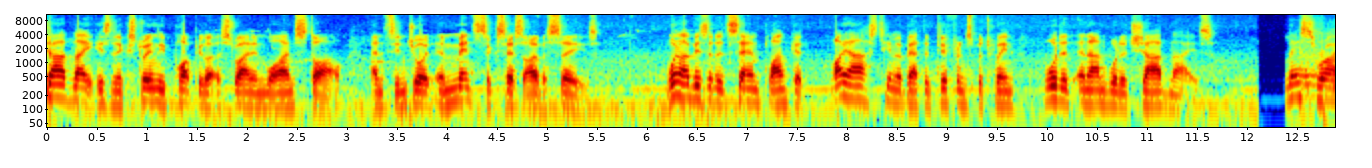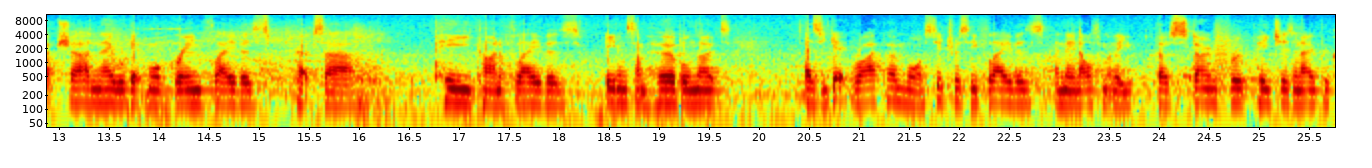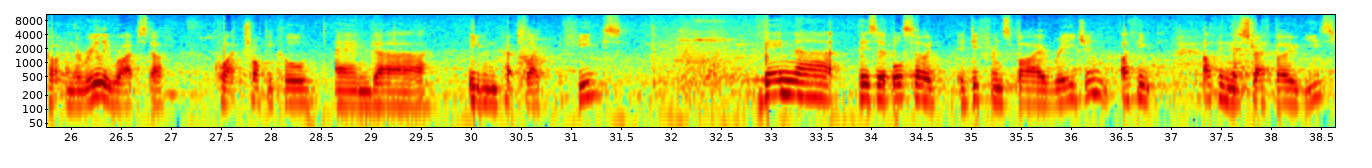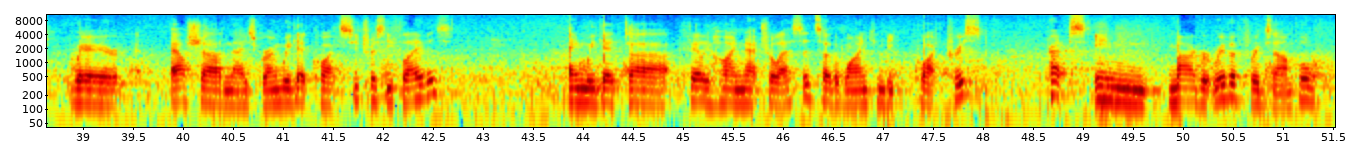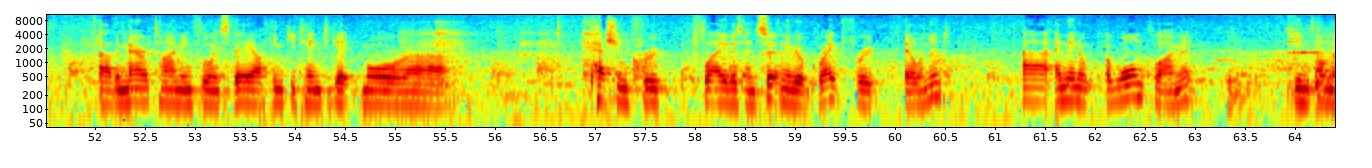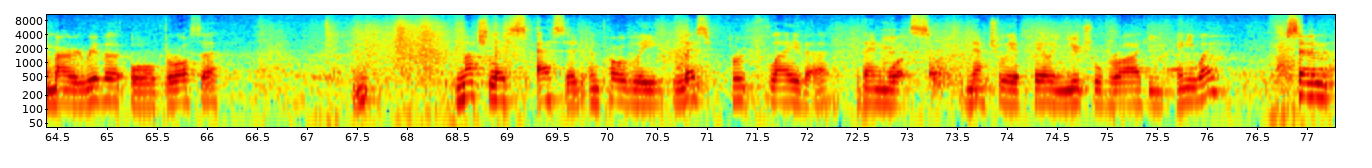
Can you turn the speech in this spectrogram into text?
Chardonnay is an extremely popular Australian wine style and it's enjoyed immense success overseas. When I visited Sam Plunkett, I asked him about the difference between wooded and unwooded Chardonnays. Less ripe Chardonnay will get more green flavours, perhaps uh, pea kind of flavours, even some herbal notes. As you get riper, more citrusy flavours, and then ultimately those stone fruit, peaches and apricot, and the really ripe stuff, quite tropical and uh, even perhaps like figs. Then uh, there's a, also a, a, difference by region. I think up in the Strathbogies, where our Chardonnay is grown, we get quite citrusy flavours and we get uh, fairly high natural acid, so the wine can be quite crisp. Perhaps in Margaret River, for example, uh, the maritime influence there, I think you tend to get more uh, passion fruit flavours and certainly real grapefruit element. Uh, and then a, a, warm climate in, on the Murray River or Barossa, much less acid and probably less fruit flavour than what's naturally a fairly neutral variety anyway. Sam,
